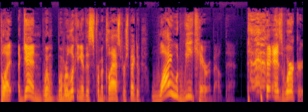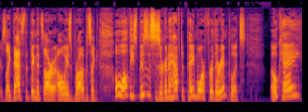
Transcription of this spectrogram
but again, when when we're looking at this from a class perspective, why would we care about that? As workers, like that's the thing that's al- always brought up. It's like, oh, all these businesses are going to have to pay more for their inputs. Okay,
